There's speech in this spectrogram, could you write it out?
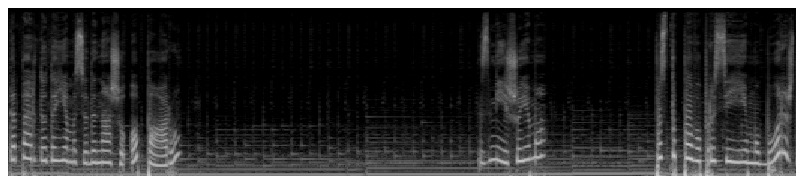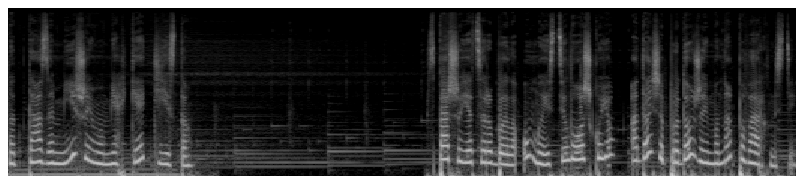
Тепер додаємо сюди нашу опару, змішуємо. Поступово просіюємо борошно та замішуємо м'яке тісто. Спершу я це робила у мисці ложкою, а далі продовжуємо на поверхності.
